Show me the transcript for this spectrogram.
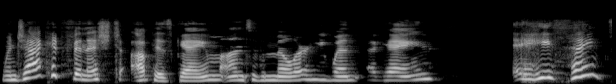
When Jack had finished up his game unto the miller, he went again. He thanked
